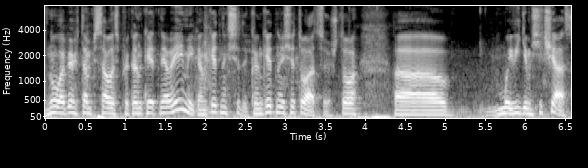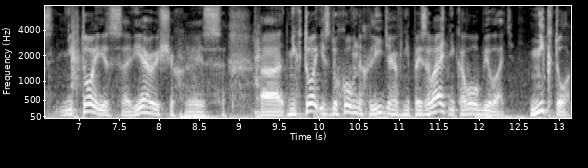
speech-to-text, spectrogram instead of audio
ну, во-первых, там писалось про конкретное время и конкретных, конкретную ситуацию, что а, мы видим сейчас. Никто из верующих, из, а, никто из духовных лидеров не призывает никого убивать. Никто.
